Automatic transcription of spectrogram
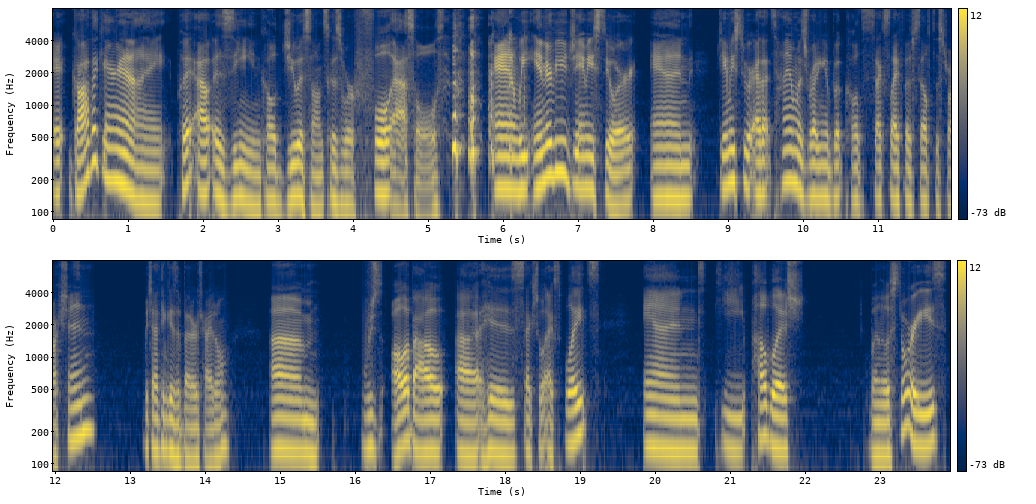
Eh, Gothic Aaron and I put out a zine called Jouissance because we're full assholes. and we interviewed Jamie Stewart. And Jamie Stewart at that time was writing a book called Sex Life of Self Destruction, which I think is a better title, um, which is all about uh, his sexual exploits. And he published one of those stories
